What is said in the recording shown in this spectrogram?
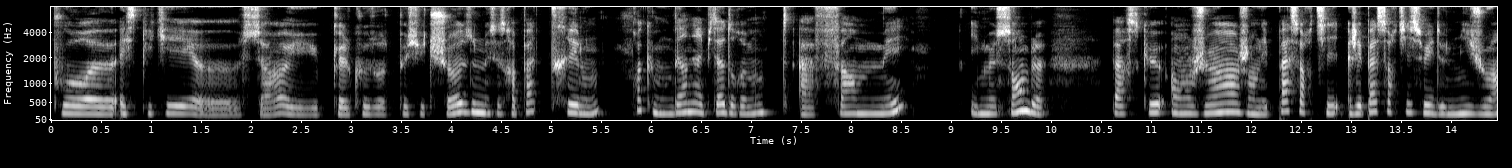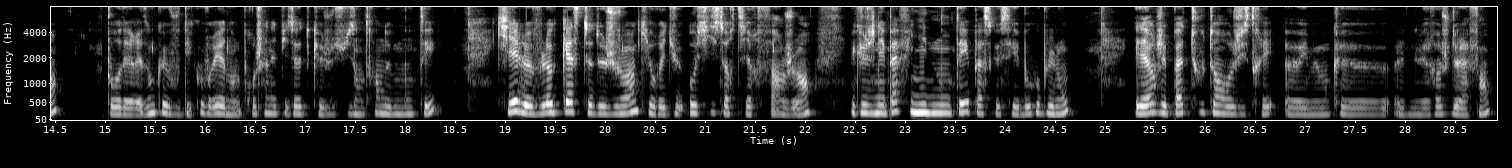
pour euh, expliquer euh, ça et quelques autres petites choses, mais ce sera pas très long. Je crois que mon dernier épisode remonte à fin mai, il me semble, parce que en juin j'en ai pas sorti. J'ai pas sorti celui de mi-juin pour des raisons que vous découvrirez dans le prochain épisode que je suis en train de monter, qui est le vlogcast de juin qui aurait dû aussi sortir fin juin, mais que je n'ai pas fini de monter parce que c'est beaucoup plus long. Et d'ailleurs j'ai pas tout enregistré, euh, il me manque euh, les rushs de la fin.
